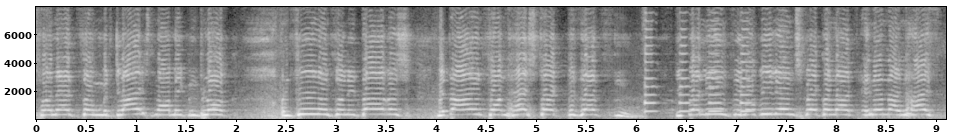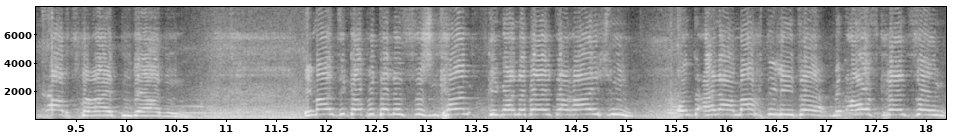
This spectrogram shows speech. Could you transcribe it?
Paderwatch-Vernetzung mit gleichnamigem Blog und fühlen uns solidarisch mit allen von Hashtag Besetzten, die Berlins Immobilienspekulantinnen einen heißen Herbst bereiten werden. Im antikapitalistischen Kampf gegen eine Welt der Reichen und einer Machtelite mit Ausgrenzung,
